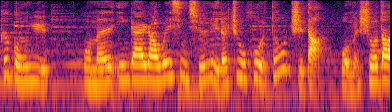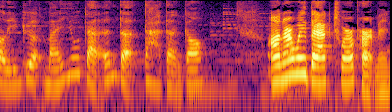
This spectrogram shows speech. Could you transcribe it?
个公寓？ 我们应该让微信群里的住户都知道，我们收到了一个蛮有感恩的大蛋糕。” On our way back to our apartment,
